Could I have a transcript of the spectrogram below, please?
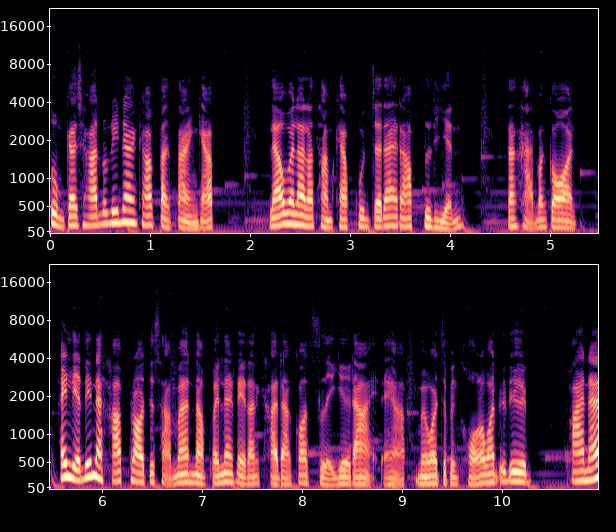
สุ่มกาชานู่นนี่นั่นครับต่างๆครับ แล้วเวลาเราทำครับคุณจะได้รับเหรียญสังหารมังกรไอเหรียญนี่แหละครับเราจะสามารถนำไปแลกในร้านค้าดากอนสเลเยอร์ได้นะครับไม่ว่าจะเป็นของรางวัลอื่นๆพานะ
